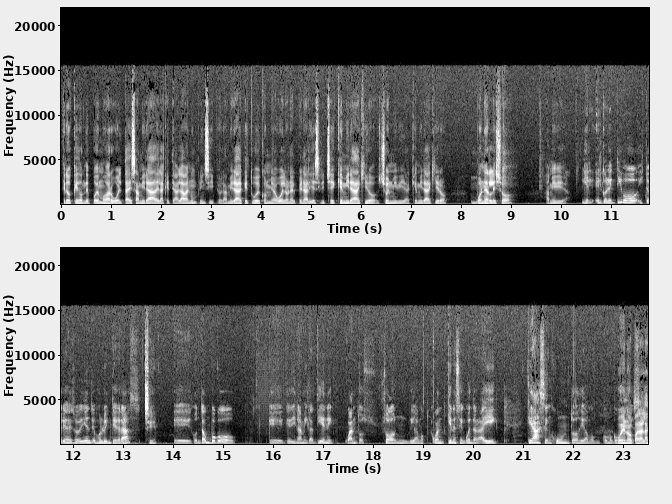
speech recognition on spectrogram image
creo que es donde podemos dar vuelta a esa mirada de la que te hablaba en un principio, la mirada que tuve con mi abuelo en el penal y decir, che, ¿qué mirada quiero yo en mi vida? ¿Qué mirada quiero ponerle yo a mi vida? ¿Y el, el colectivo Historias Desobedientes vos lo integrás? Sí. Eh, contá un poco qué, qué, dinámica tiene, cuántos son, digamos, cuán, quiénes se encuentran ahí, ¿Qué hacen juntos, digamos? ¿Cómo, cómo bueno, para, la,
